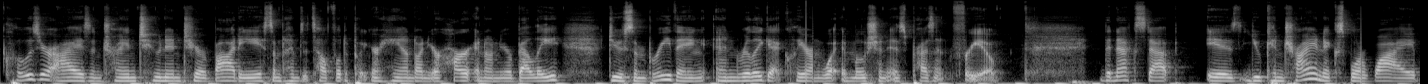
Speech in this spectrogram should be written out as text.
close your eyes and try and tune into your body. Sometimes it's helpful to put your hand on your heart and on your belly, do some breathing, and really get clear on what emotion is present for you. The next step is you can try and explore why,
